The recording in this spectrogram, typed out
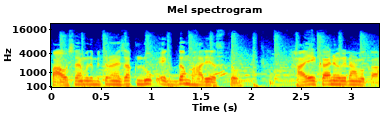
पावसाळ्यामध्ये मित्रांनो ह्याचा लूप एकदम भारी असतो. हा एक आणि वगैरे बघा.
